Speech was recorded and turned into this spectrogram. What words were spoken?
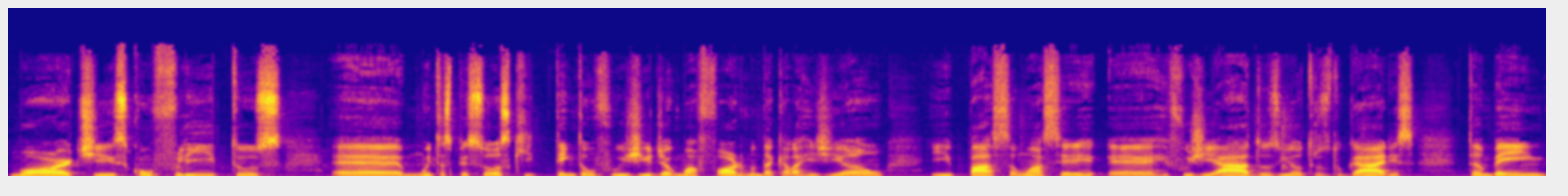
mortes, conflitos, é, muitas pessoas que tentam fugir de alguma forma daquela região e passam a ser é, refugiados em outros lugares. Também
